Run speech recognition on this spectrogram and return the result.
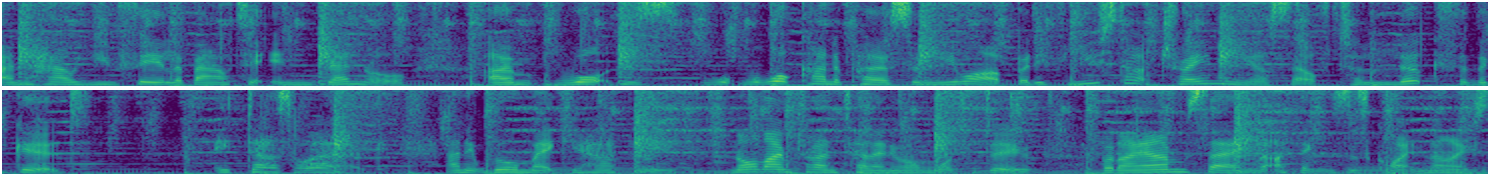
and how you feel about it in general. Um, what does w- what kind of person you are. But if you start training yourself to look for the good, it does work and it will make you happy. Not that I'm trying to tell anyone what to do, but I am saying that I think this is quite nice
